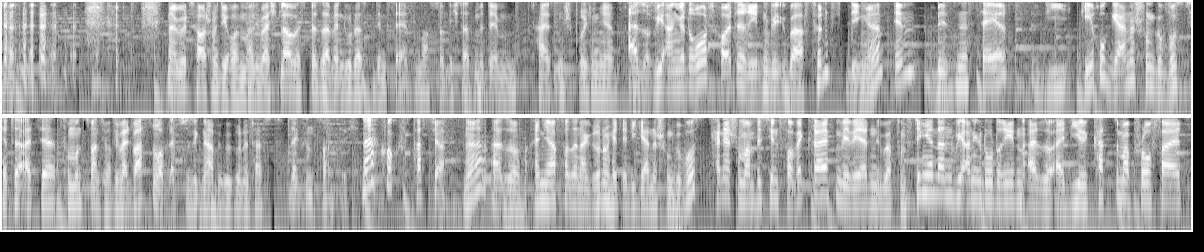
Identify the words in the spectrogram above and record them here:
Na gut, tauschen wir die Rollen mal lieber. Ich glaube, es ist besser, wenn du das mit dem Sales machst und ich das mit dem heißen Sprüchen hier. Also, wie angedroht, heute reden wir über fünf Dinge im Business Sales, die Gero gerne schon gewusst hätte, als er 25 war. Wie weit warst du überhaupt, als du Signavio gegründet hast? 26. Na, guck, passt ja. Ne? Also, ein Jahr vor seiner Gründung hätte er die gerne schon gewusst. Kann ja schon mal ein bisschen vorweggreifen. Wir werden über fünf Dinge dann, wie angedroht, reden. Also, Ideal Customer Profiles,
